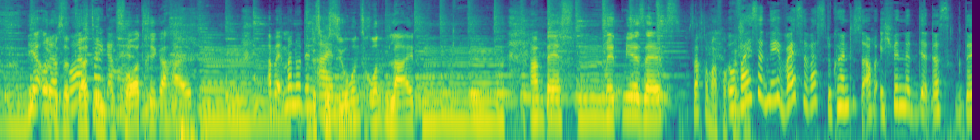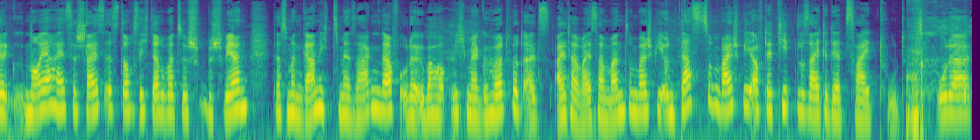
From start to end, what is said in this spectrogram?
Ja, oder Markus hat grad den Vorträge halten. Vorträge halten, Aber immer nur den Diskussionsrunden leiten, am besten mit mir selbst. Sag doch mal, Frau Oh, Köscher. weißt du, nee, weißt du was? Du könntest auch, ich finde, das, der neue heiße Scheiß ist doch, sich darüber zu sch- beschweren, dass man gar nichts mehr sagen darf oder überhaupt nicht mehr gehört wird als alter weißer Mann zum Beispiel und das zum Beispiel auf der Titelseite der Zeit tut oder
